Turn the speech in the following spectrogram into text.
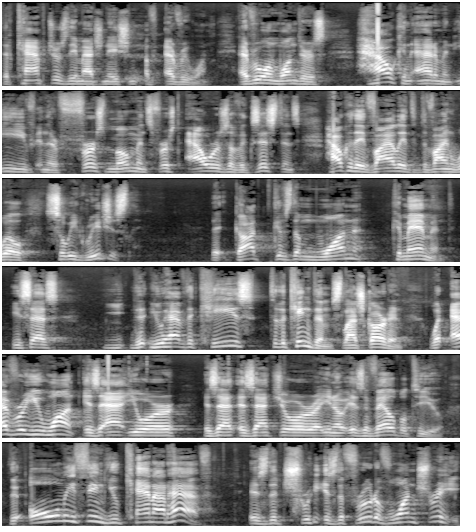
that captures the imagination of everyone. Everyone wonders how can Adam and Eve, in their first moments, first hours of existence, how could they violate the divine will so egregiously? that God gives them one commandment. He says, you have the keys to the kingdom slash garden. Whatever you want is at your is at is at your you know is available to you. The only thing you cannot have is the tree is the fruit of one tree.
